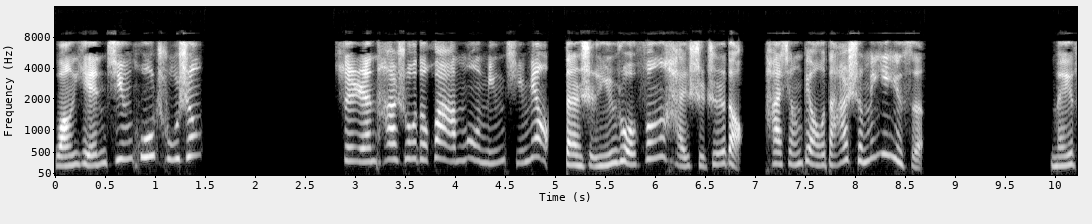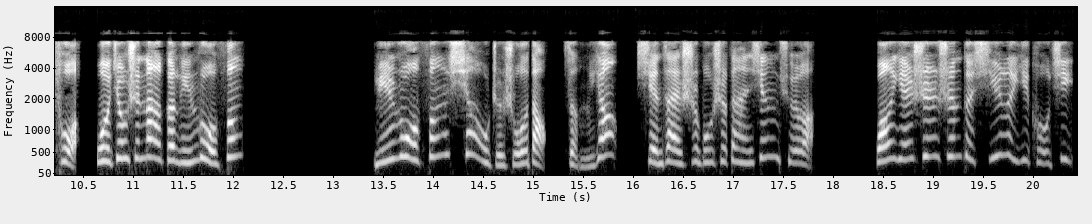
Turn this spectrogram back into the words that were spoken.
王岩惊呼出声。虽然他说的话莫名其妙，但是林若风还是知道他想表达什么意思。没错，我就是那个林若风。林若风笑着说道：“怎么样，现在是不是感兴趣了？”王岩深深的吸了一口气，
